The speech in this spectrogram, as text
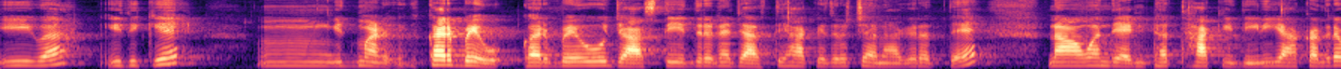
ಈಗ ಇದಕ್ಕೆ ಇದು ಮಾಡಿ, ಕರಿಬೇವು. ಕರಿಬೇವು ಜಾಸ್ತಿ ಇದ್ರೇ ಜಾಸ್ತಿ ಹಾಕಿದರೂ ಚೆನ್ನಾಗಿರುತ್ತೆ. ನಾವು ಒಂದು ಎಂಟು ಹತ್ತು ಹಾಕಿದ್ದೀನಿ. ಯಾಕಂದರೆ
